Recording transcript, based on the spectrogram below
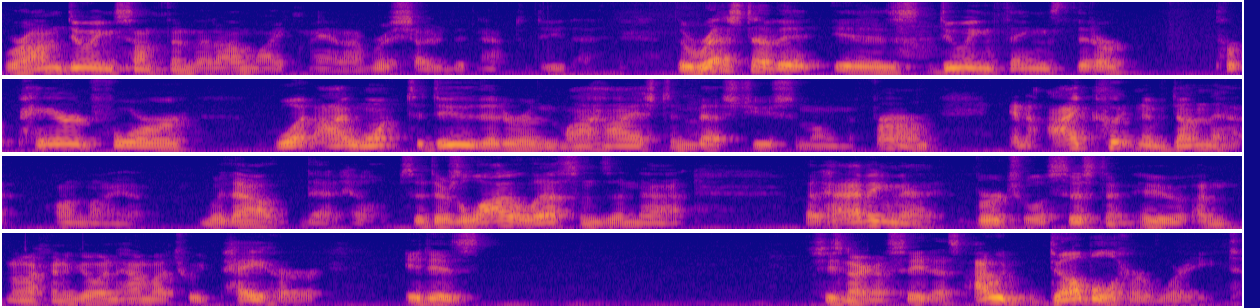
where I'm doing something that I'm like, man, I wish I didn't have to do that. The rest of it is doing things that are prepared for what I want to do that are in my highest and best use among the firm. And I couldn't have done that on my own without that help. So there's a lot of lessons in that. But having that virtual assistant, who I'm not going to go into how much we pay her, it is, she's not going to see this. I would double her weight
